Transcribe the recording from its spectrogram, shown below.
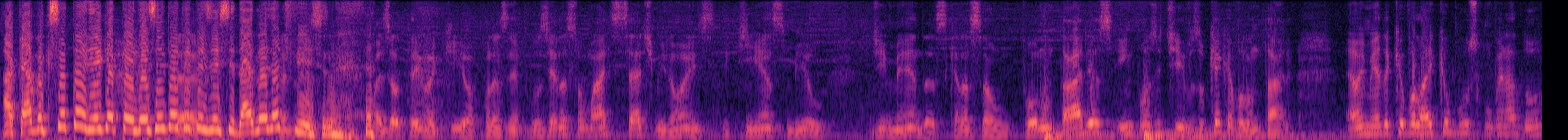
acaba que você teria que atender 186 é, cidades, mas é difícil, né? Mas eu tenho aqui, ó, por exemplo, Luziana são mais de 7 milhões e 500 mil de emendas que elas são voluntárias e impositivas. O que é, que é voluntária? É uma emenda que eu vou lá e que eu busco com o governador.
